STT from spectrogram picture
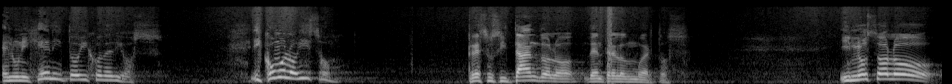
el unigénito Hijo de Dios. ¿Y cómo lo hizo? Resucitándolo de entre los muertos. Y no solo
